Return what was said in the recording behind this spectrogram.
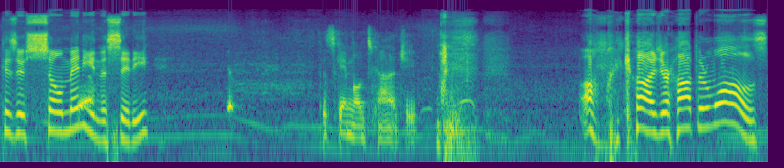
because there's so many Yeah. in the city. This game mode's kind of cheap. Oh my gosh, you're hopping walls.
